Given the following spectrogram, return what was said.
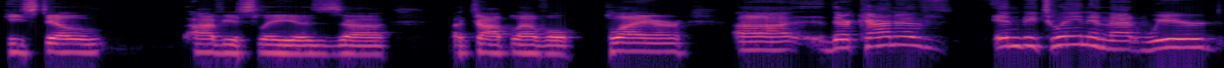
he still obviously is uh, a top level player. Uh, they're kind of in between in that weird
